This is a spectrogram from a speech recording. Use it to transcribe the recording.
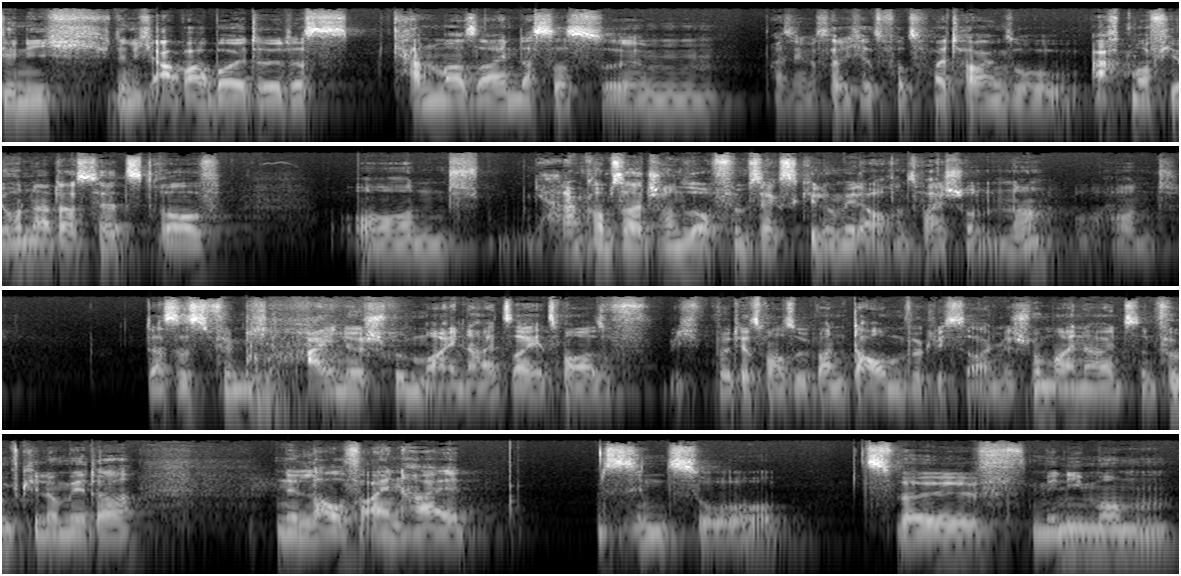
den ich, den ich abarbeite. Das kann mal sein, dass das, ähm, weiß nicht, was hatte ich jetzt vor zwei Tagen, so 8x400er Sets drauf. Und ja, dann kommst du halt schon so auf 5, 6 Kilometer auch in zwei Stunden. Ne? Und das ist für mich eine Schwimmeinheit, sag ich jetzt mal. Also ich würde jetzt mal so über den Daumen wirklich sagen, eine Schwimmeinheit sind 5 Kilometer, eine Laufeinheit sind so 12 Minimum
